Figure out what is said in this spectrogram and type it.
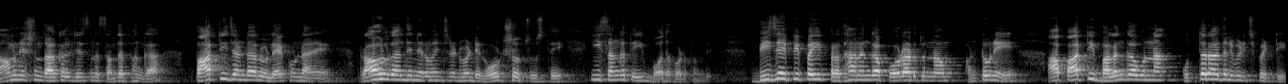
నామినేషన్ దాఖలు చేసిన సందర్భంగా పార్టీ జెండాలు లేకుండానే రాహుల్ గాంధీ నిర్వహించినటువంటి రోడ్ షో చూస్తే ఈ సంగతి బోధపడుతుంది. బీజేపీపై ప్రధానంగా పోరాడుతున్నాం అంటూనే ఆ పార్టీ బలంగా ఉన్న ఉత్తరాదిని విడిచిపెట్టి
